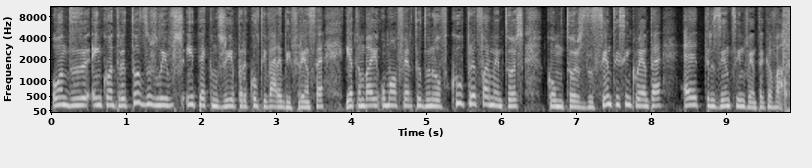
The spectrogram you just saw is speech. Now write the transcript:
onde encontra todos os livros e tecnologia para cultivar a diferença. E é também uma oferta do novo Cupra Formentores, com motores de 150 a 390 cavalos.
